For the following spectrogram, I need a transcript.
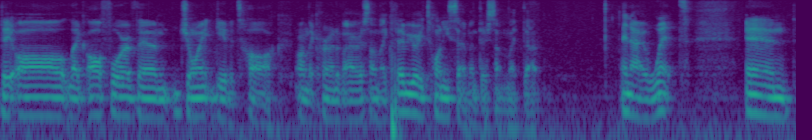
they all like all four of them joint gave a talk on the coronavirus on like february 27th or something like that and i went and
